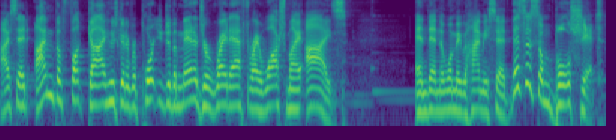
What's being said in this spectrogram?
I said, I'm the fuck guy who's to report you to the manager right after I wash my eyes. And then the woman behind me said, This is some bullshit.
